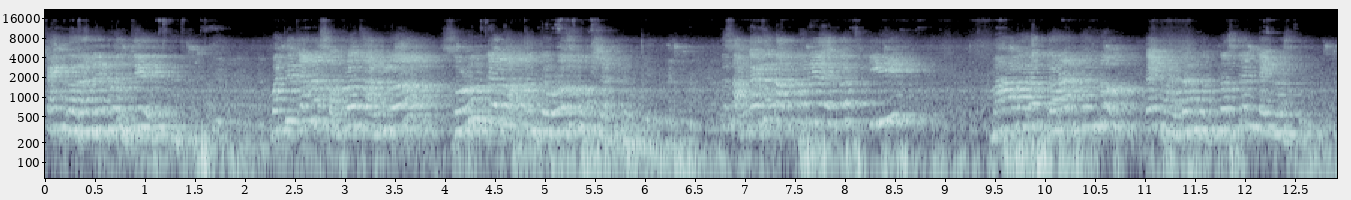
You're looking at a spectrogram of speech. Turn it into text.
काही खरं नाही म्हणते म्हणजे त्यांना सगळं चांगलं सोडून दिलं आपण तेवढंच लक्षात ठेवतो तर सांगायचं तात्पर्य एकच की महाभारत घरात म्हणलं काही भांडण होत नसते आणि काही नसते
